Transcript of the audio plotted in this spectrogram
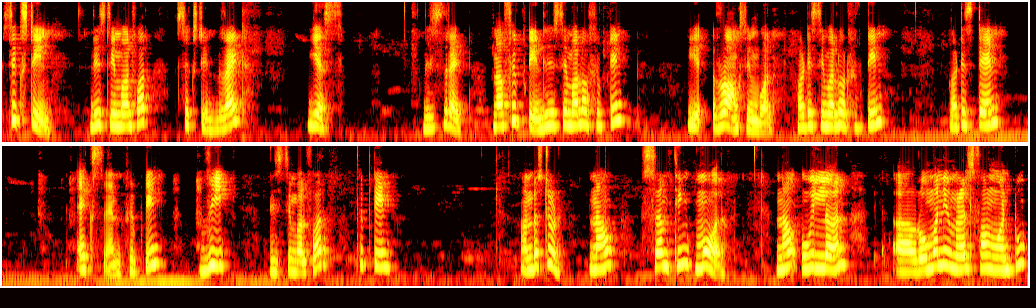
16 this symbol for 16 right? Yes. This is right. Now 15 this is symbol of 15 yeah, wrong symbol. What is symbol for 15 what is 10 x and 15 v. This symbol for 15 understood? Now something more. Now we learn uh, roman numerals from 1 to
